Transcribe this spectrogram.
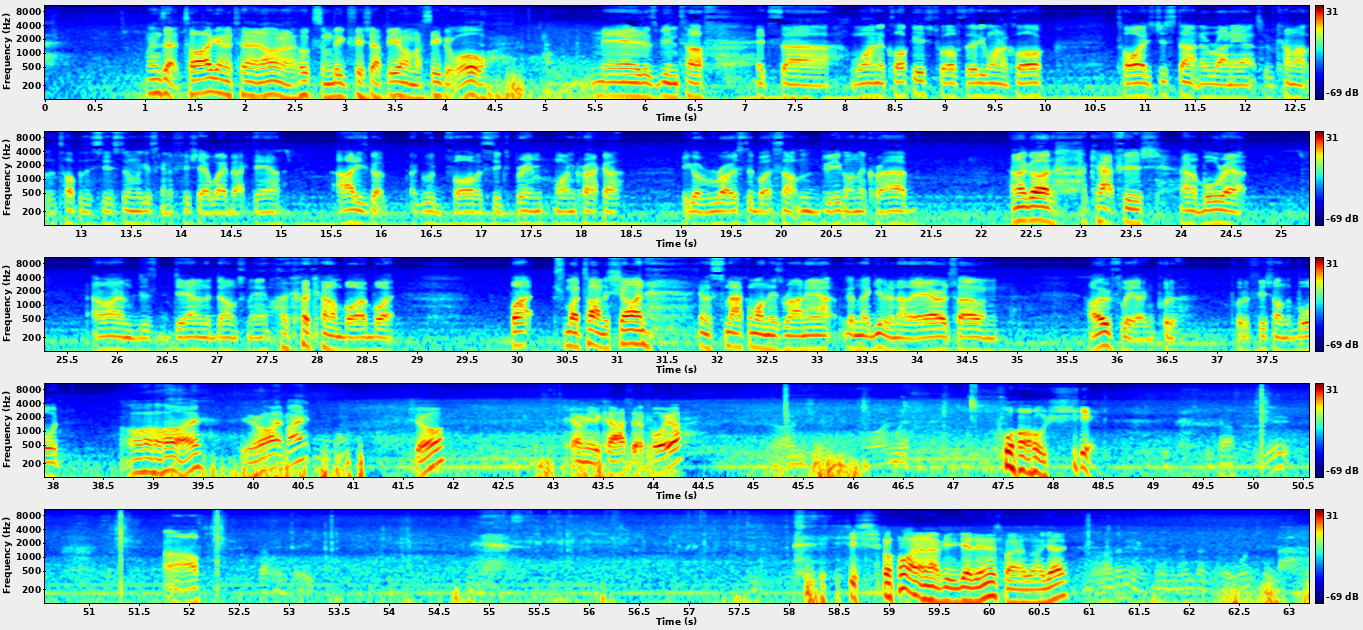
When's that tide gonna turn on and hook some big fish up here on my secret wall? Man, it has been tough. It's uh, one o'clock-ish, 12.30, one o'clock. Tide's just starting to run out, so we've come up to the top of the system. We're just gonna fish our way back down. Artie's got a good five or six bream, one cracker. He got roasted by something big on the crab. And I got a catfish and a bullrout. And I am just down in the dumps, man. Like I can't buy a bite. But it's my time to shine. Gonna smack them on this run out. Gonna give it another hour or so and hopefully I can put a put a fish on the board. Oh, hello. You alright, mate? Mm-hmm. Sure? You want me to cast that for you? No, I'm just gonna line wet Whoa, shit. because of you. Oh, That went deep. you sure? I don't know if you can get in as far as I go. No, I don't think I can. I don't really want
